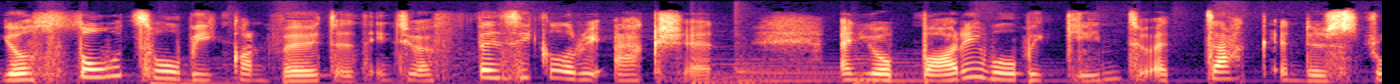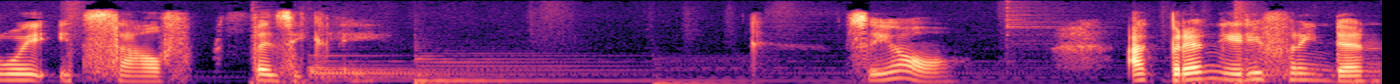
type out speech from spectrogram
your thoughts will be converted into a physical reaction and your body will begin to attack and destroy itself physically. So ja, ek bring hierdie vriendin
